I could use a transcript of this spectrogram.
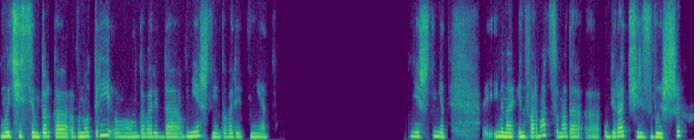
мы чистим только внутри, он говорит, да, внешне, говорит, нет. Внешне нет. Именно информацию надо э, убирать через высших.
